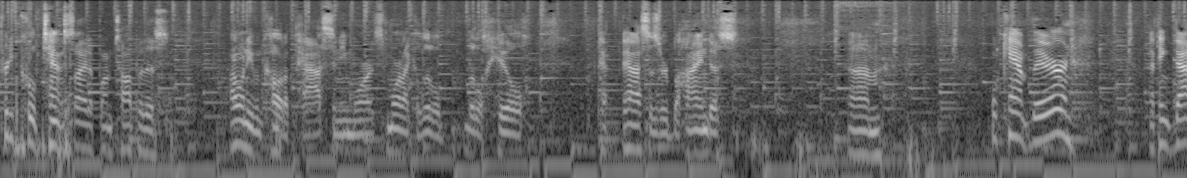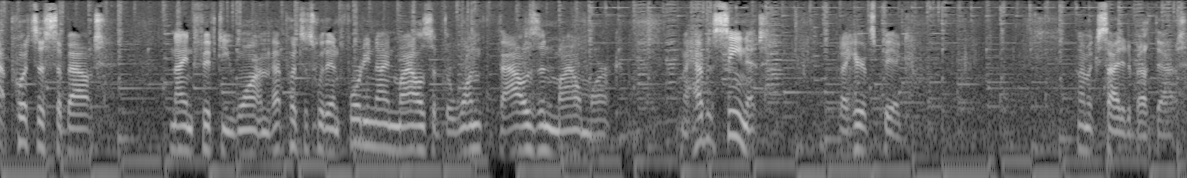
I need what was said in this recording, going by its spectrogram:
pretty cool tent site up on top of this. I won't even call it a pass anymore. It's more like a little little hill. passes are behind us. Um, we'll camp there, and I think that puts us about 951. That puts us within 49 miles of the 1,000 mile mark. And I haven't seen it, but I hear it's big. I'm excited about that.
